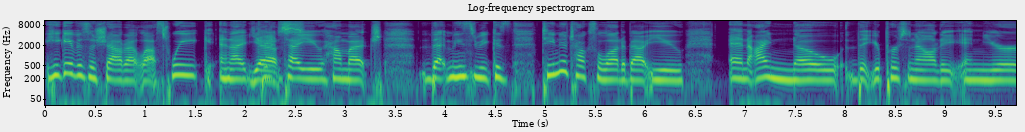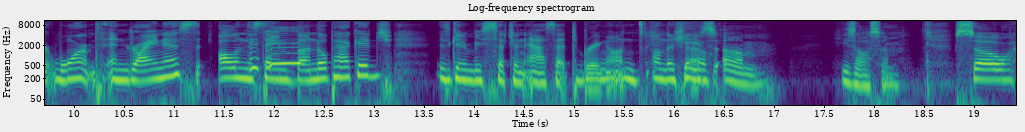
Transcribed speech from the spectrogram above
he gave us a shout out last week, and I Yes. can't tell you how much that means to me because Tina talks a lot about you, and I know that your personality and your warmth and dryness, all in the same mm-hmm. bundle package, is going to be such an asset to bring on on the show. He's, um, he's awesome. So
